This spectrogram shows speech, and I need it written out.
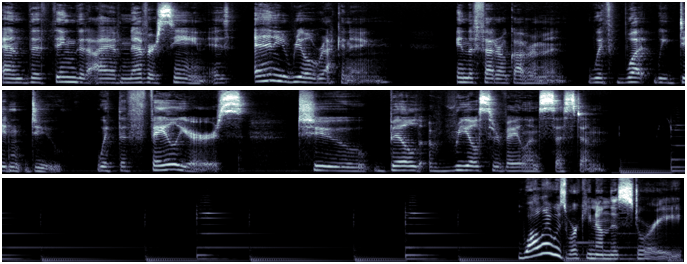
And the thing that I have never seen is any real reckoning in the federal government with what we didn't do, with the failures to build a real surveillance system. While I was working on this story,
